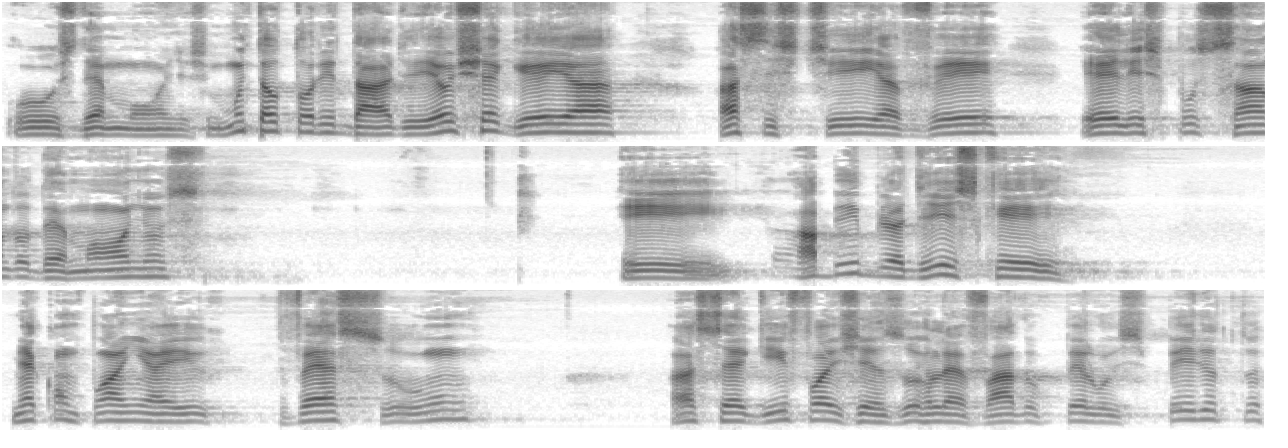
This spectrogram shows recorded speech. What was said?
os demônios, muita autoridade. Eu cheguei a assistir, a ver ele expulsando demônios. E a Bíblia diz que, me acompanha aí, verso 1, a seguir foi Jesus levado pelo Espírito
